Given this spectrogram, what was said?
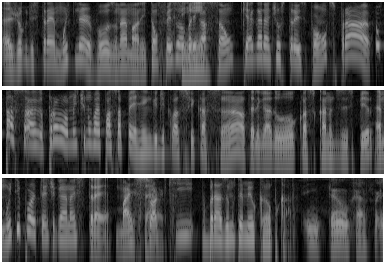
é, jogo de estreia muito nervoso, né, mano? Então fez a Sim. obrigação, que é garantir os três pontos pra não passar. Provavelmente não vai passar perrengue de classificação, tá ligado? Ou classificar no desespero. É muito importante ganhar na estreia. Mas só Certo. que o Brasil não tem meio campo, cara. Então, cara, foi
